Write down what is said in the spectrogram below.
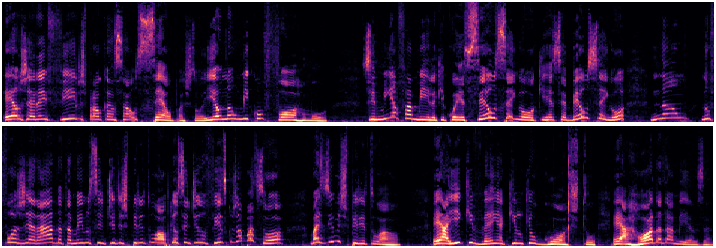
eu gerei filhos para alcançar o céu, pastor. E eu não me conformo. Se minha família que conheceu o Senhor, que recebeu o Senhor, não não for gerada também no sentido espiritual, porque o sentido físico já passou. Mas e o espiritual? É aí que vem aquilo que eu gosto. É a roda da mesa.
